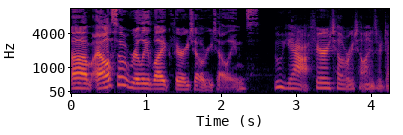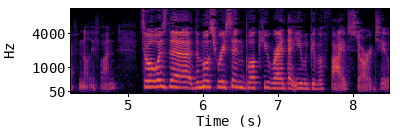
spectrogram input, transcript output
Um, I also really like fairy tale retellings. Ooh, yeah. Fairy tale retellings are definitely fun. So what was the the most recent book you read that you would give a five star to?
